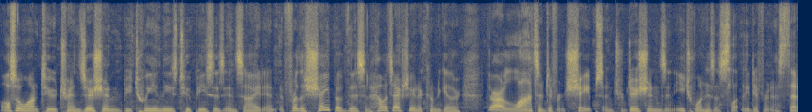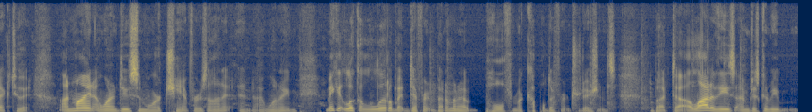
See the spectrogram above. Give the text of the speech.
Also want to transition between these two pieces inside. And for the shape of this and how it's actually going to come together, there are lots of different shapes and traditions, and each one has a slightly different aesthetic to it. On mine, I want to do some more chamfers on it, and I want to make it look a little bit different, but I'm going to pull from a couple different traditions. But uh, a lot of these, I'm just going to be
